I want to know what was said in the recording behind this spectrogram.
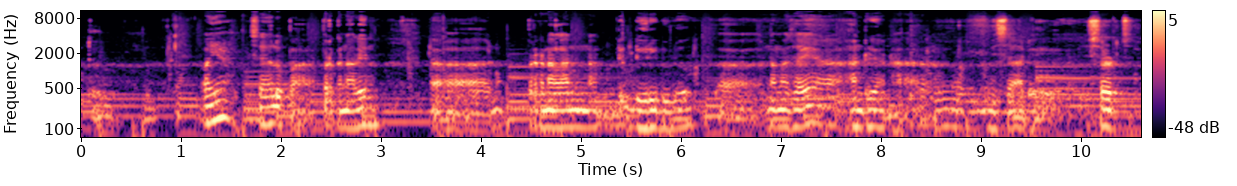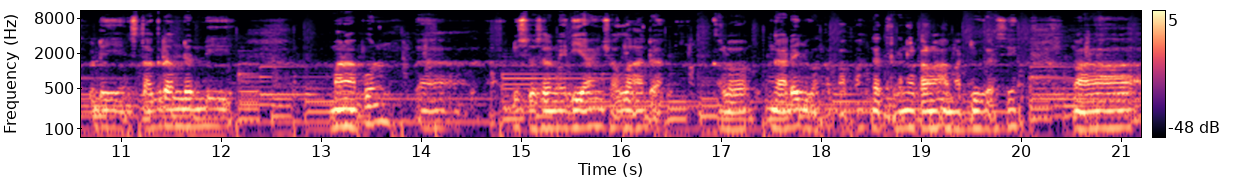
gitu. oh ya saya lupa perkenalin uh, perkenalan diri dulu. Uh, nama saya Andrian Har. Bisa di search di Instagram dan di mana pun uh, di sosial media insya Allah ada. Kalau nggak ada juga nggak apa-apa. Nggak terkenal kalau amat juga sih. Uh,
